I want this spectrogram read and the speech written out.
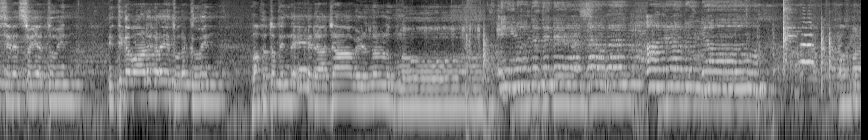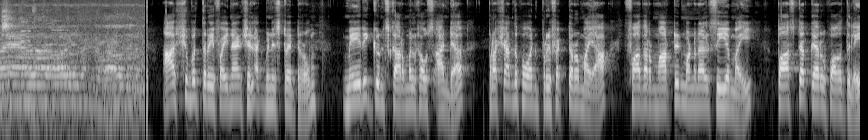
ശിരസ്സുയർത്തുവിൻ നിത്യകവാടങ്ങളെ തുറക്കുവിൻ മഹത്വത്തിന്റെ രാജാവ് എഴുന്നള്ളുന്നു. ആശുപത്രി ഫൈനാൻഷ്യൽ അഡ്മിനിസ്ട്രേറ്ററും Mary Queens Carmel House and Prashanth Bhavan പ്രിഫെക്ടറുമായ father Martin Mannanal C M I pastor care വിഭാഗത്തിലെ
